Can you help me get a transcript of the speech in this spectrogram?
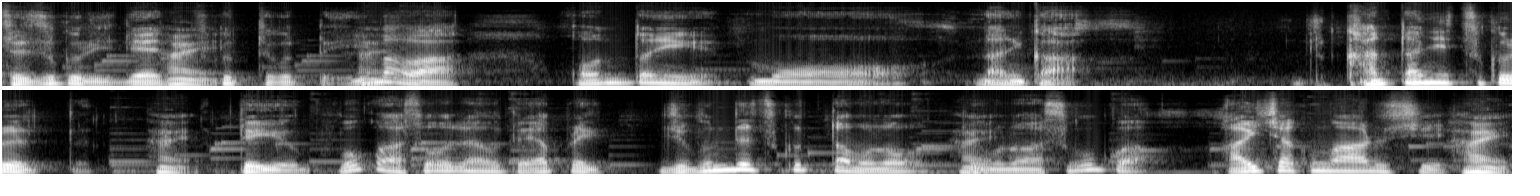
手作りではい。作っていくって、今は本当にもう何か簡単に作れるっていう僕はそうじゃなくてやっぱり自分で作ったものっていうものはすごく愛着があるし、はい。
